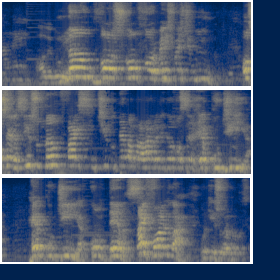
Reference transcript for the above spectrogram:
Amém. Não vos conformeis com este mundo Ou seja, se isso não faz sentido dentro da palavra de Deus, você repudia, repudia, condena, sai fora de lá, porque isso não é para você.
